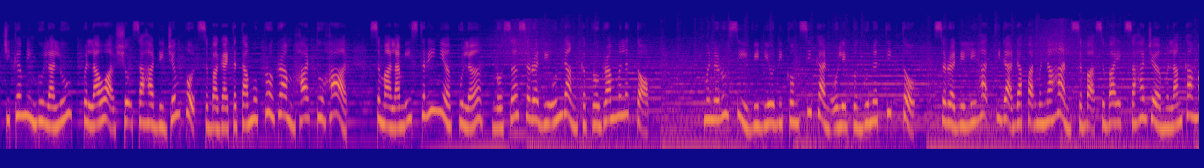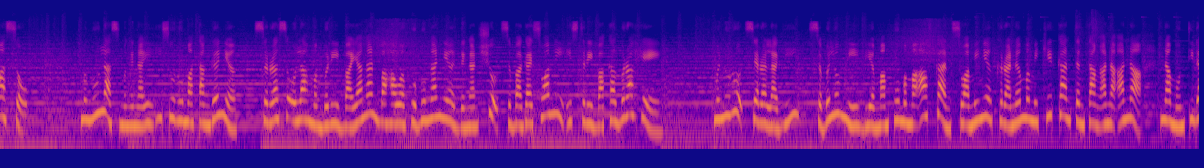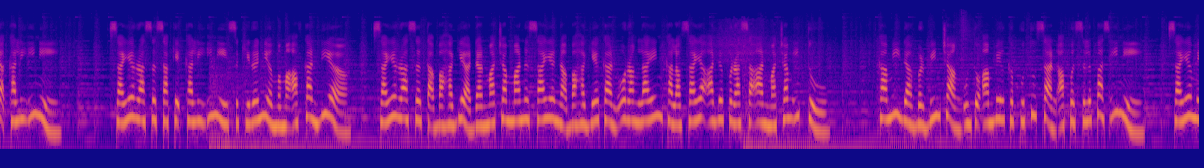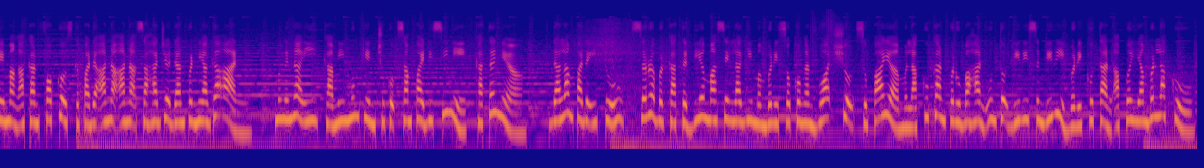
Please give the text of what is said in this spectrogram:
Jika minggu lalu, pelawak Syok Sahar dijemput sebagai tetamu program Heart to Heart, semalam isterinya pula, Rosa Sera diundang ke program Meletop. Menerusi video dikongsikan oleh pengguna TikTok, Sera dilihat tidak dapat menahan sebab sebaik sahaja melangkah masuk. Mengulas mengenai isu rumah tangganya, Sera seolah memberi bayangan bahawa hubungannya dengan Syuk sebagai suami isteri bakal berakhir. Menurut Sarah lagi, sebelum ni dia mampu memaafkan suaminya kerana memikirkan tentang anak-anak, namun tidak kali ini. Saya rasa sakit kali ini sekiranya memaafkan dia. Saya rasa tak bahagia dan macam mana saya nak bahagiakan orang lain kalau saya ada perasaan macam itu. Kami dah berbincang untuk ambil keputusan apa selepas ini. Saya memang akan fokus kepada anak-anak sahaja dan perniagaan. Mengenai kami mungkin cukup sampai di sini, katanya. Dalam pada itu, Sera berkata dia masih lagi memberi sokongan buat Syuk supaya melakukan perubahan untuk diri sendiri berikutan apa yang berlaku.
